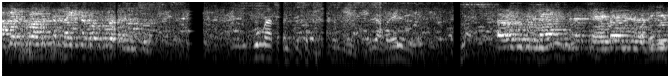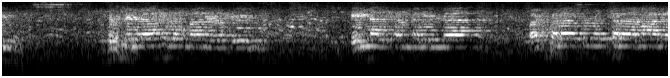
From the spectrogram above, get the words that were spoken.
হাফেজ সুয়াদ হাসান ভাইকে বক্তব্য জানাচ্ছি জুম্মা করতে তত সুন্দর আবার এলে দিবে أعوذ بالله من الشيطان الرجيم بسم الله الرحمن الرحيم إن الحمد لله والصلاة والسلام على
